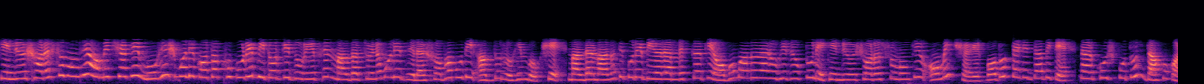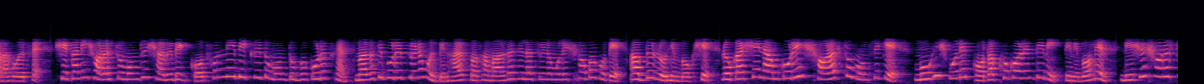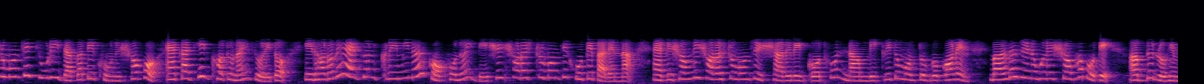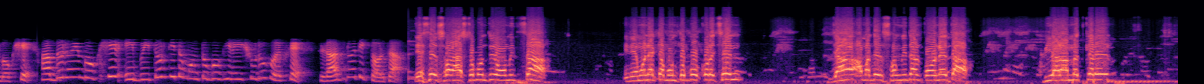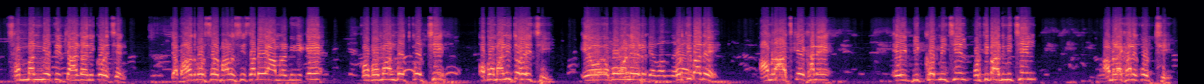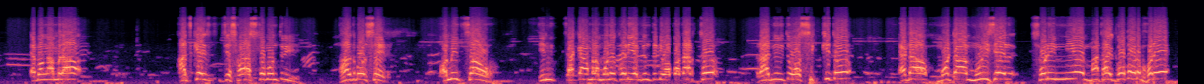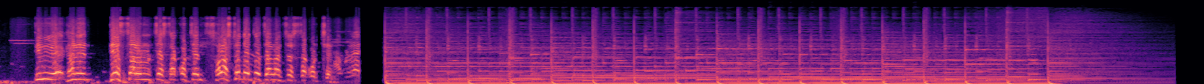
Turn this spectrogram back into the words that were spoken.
কেন্দ্রীয় স্বরাষ্ট্রমন্ত্রী অমিত শাহকে মহিষ বলে কটাক্ষ করে বিতর্কে জড়িয়েছেন মালদার তৃণমূলের জেলা সভাপতি আব্দুর রহিম বক্সে। মালদার মালতীপুরে বি আর আম্বেদকরকে অবমাননার অভিযোগ তুলে কেন্দ্রীয় স্বরাষ্ট্রমন্ত্রী অমিত শাহের পদত্যাগের দাবিতে তার কুশপুতুল দাহ করা হয়েছে। সেখানেই স্বরাষ্ট্রমন্ত্রী শারীরিক গঠন নিয়ে বিকৃত মন্তব্য করেছেন মালতীপুরের তৃণমূল বিধায়ক তথা মালদা জেলা তৃণমূলের সভাপতি আব্দুর রহিম বক্সে। প্রকাশ্যে নাম করে স্বরাষ্ট্রমন্ত্রীকে মহিষ বলে কটাক্ষ করেন তিনি। তিনি বলেন, দেশের স্বরাষ্ট্রমন্ত্রী চুরি, ডাকাতি খুন সহ একাধিক ঘটনায় জড়িত। এ ধরনের একজন ক্রিমিনাল কখনোই দেশের স্বরাষ্ট্রমন্ত্রী হতে পারেন না। একই সঙ্গে স্বরাষ্ট্রমন্ত্রীর শারীরিক গঠন নাম বিকৃত মন্তব্য করেন মালদা তৃণমূলের সভাপতি আব্দুর রহিম বক্সে। আব্দুর রহিম বক্সির এই বিতর্কিত মন্তব্য ঘিরেই শুরু হয়েছে রাজনৈতিক চর্চা দেশের স্বরাষ্ট্রমন্ত্রী অমিত শাহ, তিনি এমন একটা মন্তব্য করেছেন যা আমাদের সংবিধান প্রণেতা বি আর আম্বেদকরের সম্মান নিয়ে তিনি টানাটানি করেছেন। যা ভারতবর্ষের মানুষ হিসাবে আমরা নিজেকে অপমান বোধ করছি, অপমানিত হয়েছি। এই অপমানের প্রতিবাদে আমরা আজকে এখানে এই বিক্ষোভ মিছিল, প্রতিবাদ মিছিল আমরা এখানে করছি। এবং আমরা আজকে যে স্বরাষ্ট্রমন্ত্রী ভারতবর্ষের অমিত শাহ, তিনি যাকে আমরা মনে করি একজন তিনি অপদার্থ রাজনীতি অশিক্ষিত, একটা মোটা মহিষের শরীর নিয়ে মাথায় গোবর ভরে তিনি এখানে দেশ চালানোর চেষ্টা করছেন স্বরাষ্ট্র দপ্তর চালানোর চেষ্টা করছেন।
